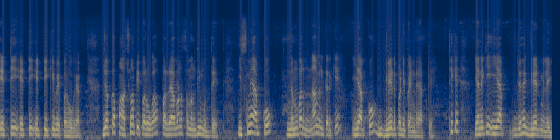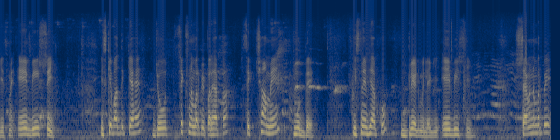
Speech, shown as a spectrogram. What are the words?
80 80 80 के पेपर हो गए। जो आपका पाँचवा पेपर होगा, पर्यावरण संबंधी मुद्दे। इसमें आपको नंबर ना मिल करके ये आपको ग्रेड पर डिपेंड है आपके, ठीक है? यानी कि ये आप जो है ग्रेड मिलेगी इसमें ए बी सी इसके बाद क्या है? जो सिक्स नंबर पेपर है आपका, शिक्षा में मुद्दे, इसमें भी आपको ग्रेड मिलेगी A B C seven number पे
